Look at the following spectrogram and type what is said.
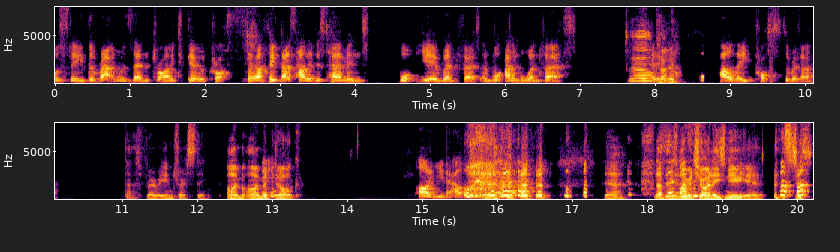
obviously the rat was then dry to go across. So I think that's how they determined what year went first and what animal went first, Oh, okay, how they crossed the river. that's very interesting. I'm I'm a is. dog. Are you now? Yeah. yeah. Nothing That's to do with. Chinese New Year. It's just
